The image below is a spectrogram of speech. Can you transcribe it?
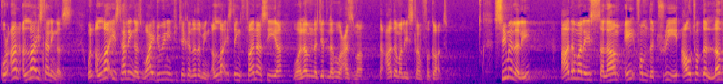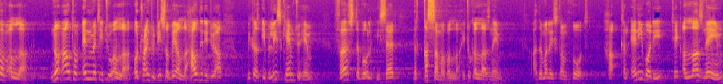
Quran, Allah is telling us. When Allah is telling us, why do we need to take another meaning? Allah is saying, فَنَسِيَ وَلَمْ نَجِدْ لَهُ عَزْمًا That Adam salam forgot. Similarly, Adam salam ate from the tree out of the love of Allah not out of enmity to Allah or trying to disobey Allah. How did he do it? Because Iblis came to him. First of all, he said the qasam of Allah. He took Allah's name. Adam alayhis salam thought, can anybody take Allah's name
